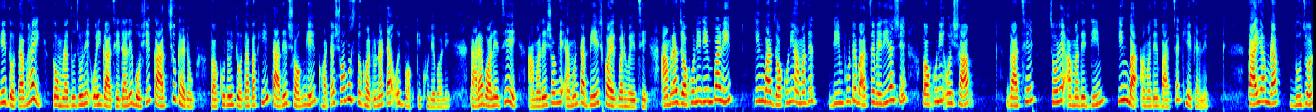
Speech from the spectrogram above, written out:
হে তোতা ভাই, তোমরা দুজনে ওই গাছের ডালে বসে কাঁদছো কেন? তখন ওই তোতা পাখি তাদের সঙ্গে ঘটা সমস্ত ঘটনাটা ওই বককে খুলে বলে। তারা বলে যে আমাদের সঙ্গে এমনটা বেশ কয়েকবার হয়েছে। আমরা যখনই ডিম পারি কিংবা যখনই আমাদের ডিম ফুটে বাচ্চা বেরিয়ে আসে, তখনই ওই সাপ গাছে চড়ে আমাদের ডিম কিংবা আমাদের বাচ্চা খেয়ে ফেলে। তাই আমরা দুজন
